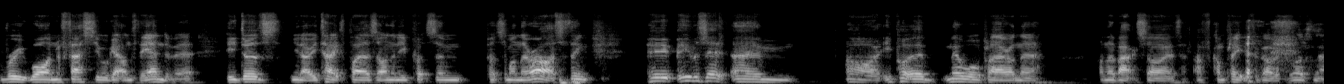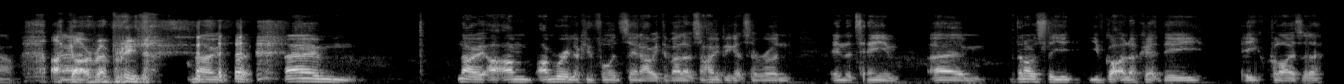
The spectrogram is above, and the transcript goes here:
route one. Festy will get onto the end of it. He does, you know, he takes players on and he puts them puts them on their arse. I think who who was it? Um, Oh, he put a Millwall player on the on the backside. I've completely forgot who it was now. I can't um, remember either. no, but um, no, I, am I'm, I'm really looking forward to seeing how he develops. I hope he gets a run in the team. Um, but then obviously you've got to look at the equaliser.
